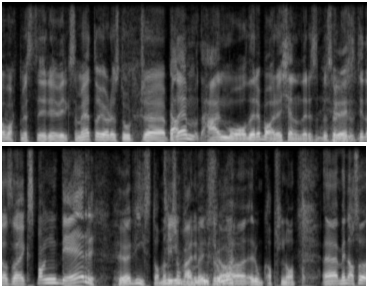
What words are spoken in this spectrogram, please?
og vaktmestervirksomhet og gjør det stort eh, på Ja. det. Her må dere bare kjenne deres besøkelsestid. Altså, ekspander! Hør visdommen som kommer fra romkapselen nå. Eh, men altså,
